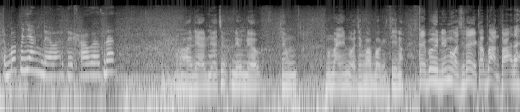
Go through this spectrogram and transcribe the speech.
แต่บ่เป็นหยังเดี๋ยวใส่เขาแบบนั้นเอาเดี๋ยวเดี๋ยวจะเดี๋ยวเดี๋ยวยังมือใหม่ยังหนวดจังมาเบิ่งอีกทีเนาะแต่เบิ่งนี้หนวดสิได้กลับบ้านป้าได้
